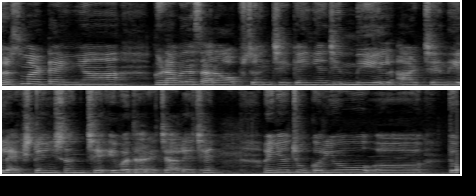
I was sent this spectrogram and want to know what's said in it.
ગર્લ્સ માટે અહીંયા ઘણા બધા સારા ઓપ્શન છે કે અહીંયા જે નેલ આર્ટ છે, નેલ એક્સટેન્શન છે એ વધારે ચાલે છે. અહીંયા છોકરીઓ તો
